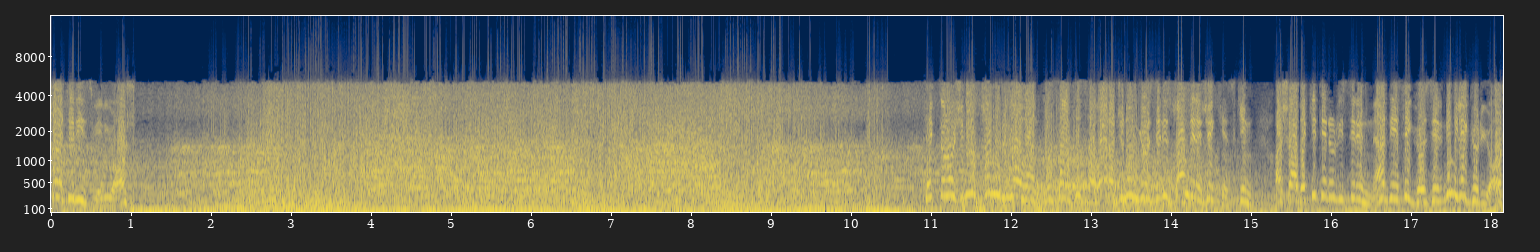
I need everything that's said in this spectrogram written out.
kerteriz veriyor. Teknolojinin son ürünü olan insansız hava aracının gözleri son derece keskin. Aşağıdaki teröristlerin neredeyse gözlerini bile görüyor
